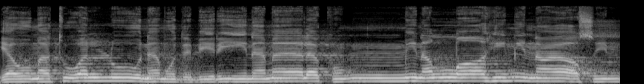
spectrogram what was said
يوم تولون مدبرين ما لكم من الله من عاصم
